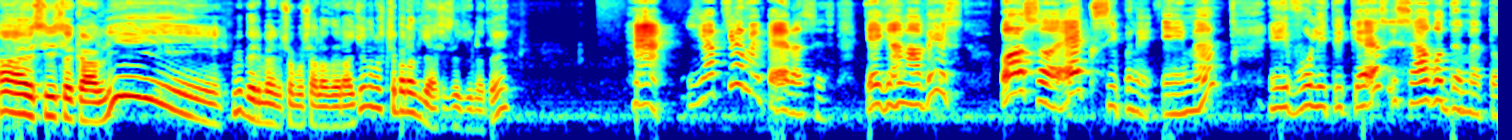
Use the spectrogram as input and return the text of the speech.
Α, εσύ είσαι καλή. Μην περιμένεις όμως άλλα δωράκια, θα μας ξεπαραδιάσεις, δεν γίνεται. Ε. Χα, για ποιο με πέρασες; Και για να δεις πόσο έξυπνη είμαι, οι βουλητικές εισάγονται με το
